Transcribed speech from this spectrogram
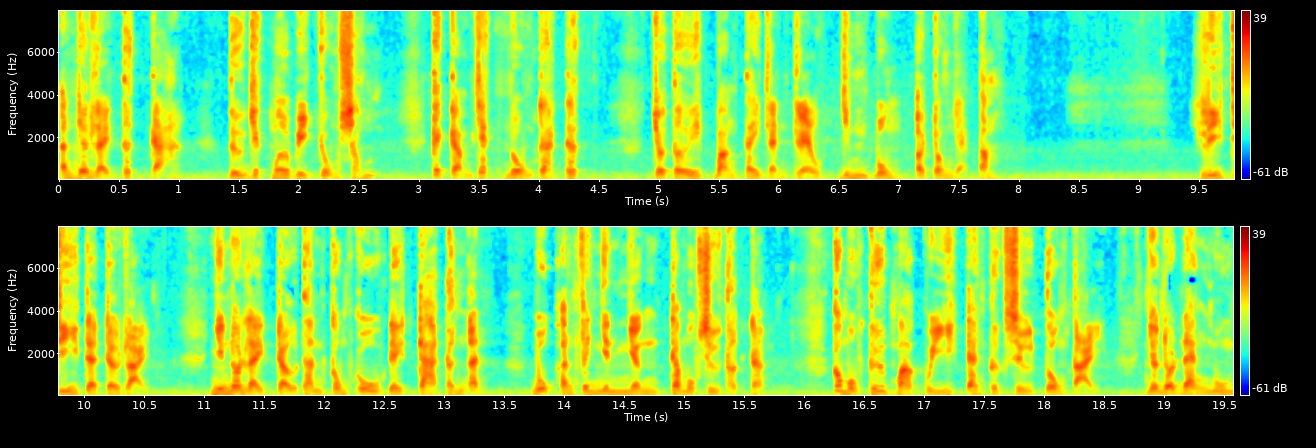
anh nhớ lại tất cả, từ giấc mơ bị chôn sống, cái cảm giác nôn ra đất, cho tới bàn tay lạnh lẽo dính bùn ở trong nhà tắm. Lý trí đã trở lại, nhưng nó lại trở thành công cụ để tra tấn anh, buộc anh phải nhìn nhận ra một sự thật rằng có một thứ ma quỷ đang thực sự tồn tại và nó đang muốn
